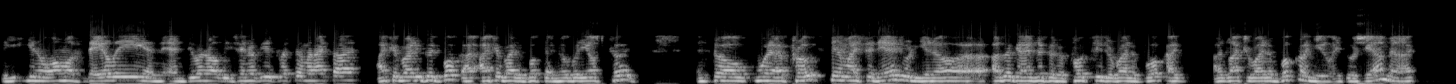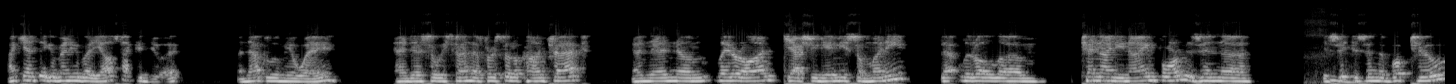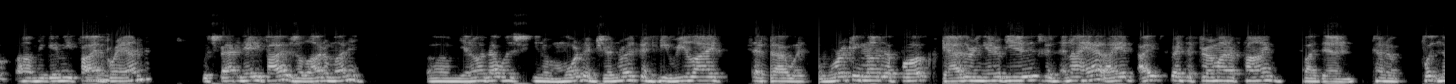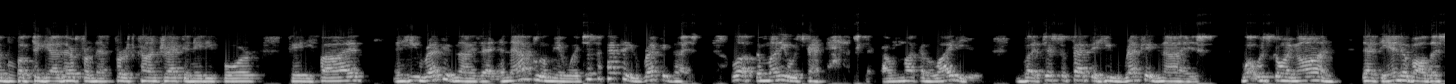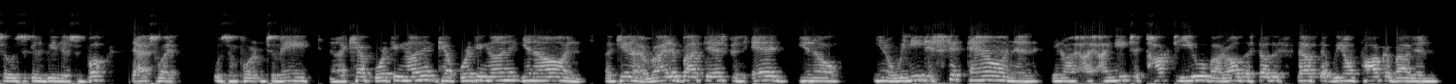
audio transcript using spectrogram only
you know, almost daily and, and doing all these interviews with him. And I thought I could write a good book. I, I could write a book that nobody else could. And so when I approached him, I said, Edward, you know, uh, other guys are going to approach you to write a book. I, I'd like to write a book on you. And he goes, yeah, man, I, I can't think of anybody else that could do it. And that blew me away. And uh, so we signed that first little contract. And then um, later on, he actually gave me some money. That little um, 1099 form is in the is, is in the book too. Um, he gave me five grand, which back in '85 is a lot of money. Um, you know, that was you know more than generous. And he realized that I was working on the book, gathering interviews, and, and I had I had I spent a fair amount of time by then, kind of putting the book together from that first contract in '84 to '85. And he recognized that, and that blew me away. Just the fact that he recognized, it. look, the money was fantastic. I'm not going to lie to you, but just the fact that he recognized what was going on. That at the end of all this, it was going to be this book. That's what was important to me. And I kept working on it, kept working on it, you know. And again, I write about this. And Ed, you know, you know, we need to sit down and, you know, I, I need to talk to you about all this other stuff that we don't talk about in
